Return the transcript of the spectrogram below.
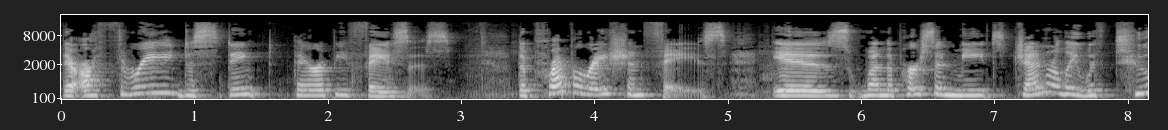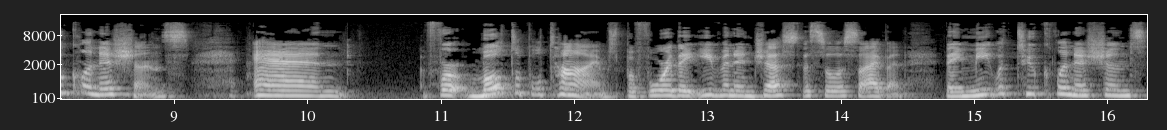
There are three distinct therapy phases. The preparation phase is when the person meets generally with two clinicians and for multiple times before they even ingest the psilocybin. They meet with two clinicians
